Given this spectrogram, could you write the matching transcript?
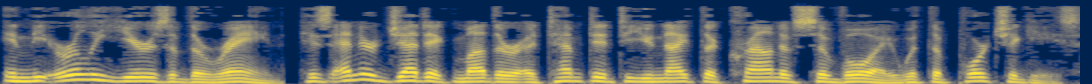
In the early years of the reign, his energetic mother attempted to unite the crown of Savoy with the Portuguese,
